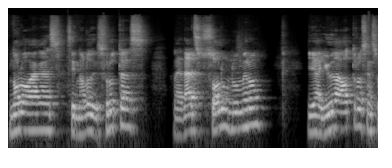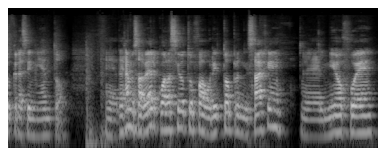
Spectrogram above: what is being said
No lo hagas si no lo disfrutas. La edad es solo un número y ayuda a otros en su crecimiento. Eh, déjame saber cuál ha sido tu favorito aprendizaje. Eh, el mío fue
